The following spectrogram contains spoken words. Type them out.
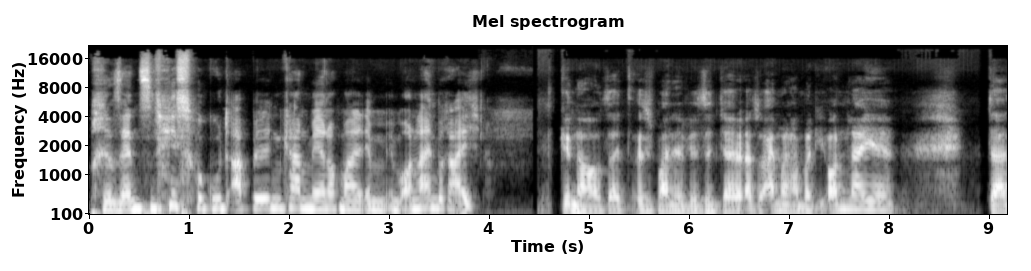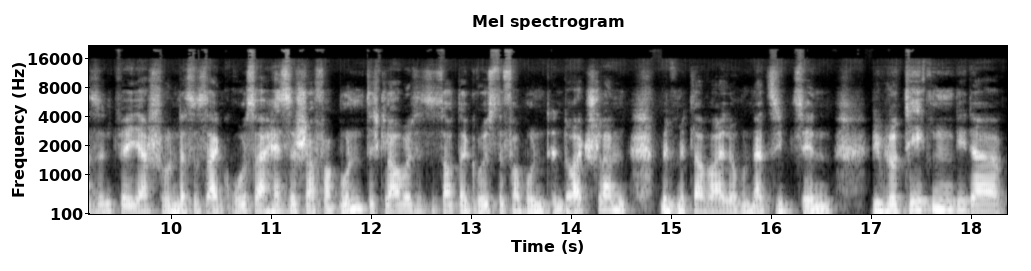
Präsenz nicht so gut abbilden kann, mehr nochmal im, im Online-Bereich? Genau, seit, also ich meine, wir sind ja, also einmal haben wir die Online, da sind wir ja schon, das ist ein großer hessischer Verbund. Ich glaube, das ist auch der größte Verbund in Deutschland mit mittlerweile 117 Bibliotheken, die da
